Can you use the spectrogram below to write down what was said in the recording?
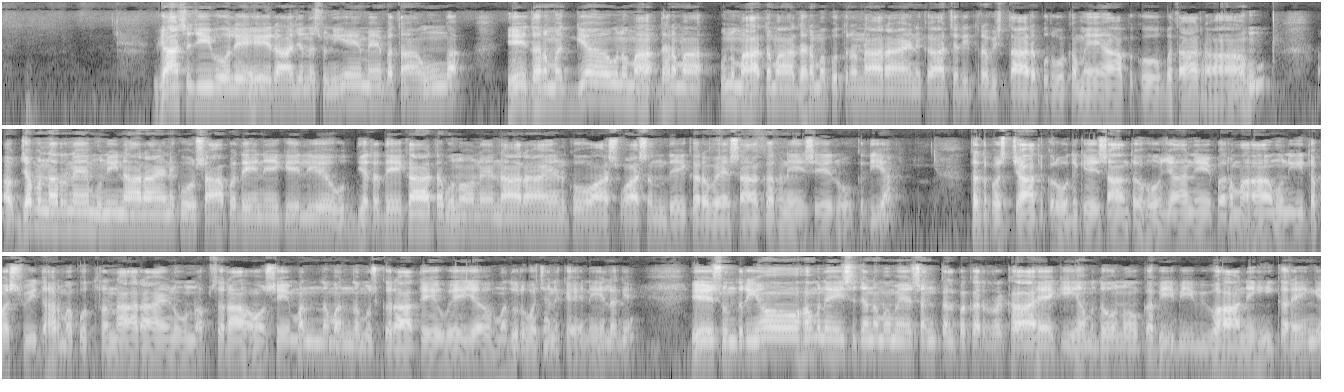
व्यास जी बोले, हे राजन, सुनिए, मैं बताऊँगा। हे धर्मज्ञ, उन धर्म, उन महात्मा, धर्मपुत्र नारायण का चरित्र विस्तार पूर्वक मैं आपको बता रहा हूँ। अब जब नर ने मुनि नारायण को शाप देने के लिए उद्यत देखा, तब उन्होंने नारायण को आश्वासन देकर वैसा करने से रोक दिया। तत्पश्चात क्रोध के शांत हो जाने पर महामुनि तपस्वी धर्मपुत्र नारायण उन अप्सराओं से मंद मंद मुस्कुराते हुए यह मधुर वचन कहने लगे ये सुंदरियों, हमने इस जन्म में संकल्प कर रखा है कि हम दोनों कभी भी विवाह नहीं करेंगे।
